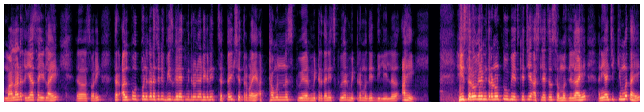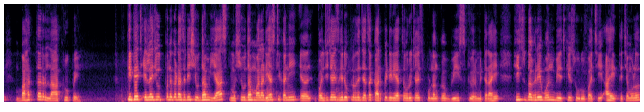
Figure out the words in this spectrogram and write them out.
मालाड या साईडला आहे. सॉरी तर अल्प उत्पन्न गटासाठी वीस घरे आहेत मित्रांनो या ठिकाणी चटई क्षेत्रफळ आहे अठ्ठावन्न स्क्वेअर मीटर त्यांनी स्क्वेअर मीटरमध्ये दिलेलं आहे. ही सर्व घरे मित्रांनो टू बी एच केची असल्याचं समजलेलं आहे आणि याची किंमत आहे बहात्तर लाख रुपये. तिथेच एल आय जी उत्पन्न गटासाठी शिवधाम या शिवधाम मालाड याच ठिकाणी पंचेचाळीस घरे उपलब्ध आहेत ज्याचा कार्पेट एरिया चौवेचाळीस पूर्णांक वीस स्क्वेअर मीटर आहे. ही सुद्धा घरे वन बी एच के स्वरूपाची आहेत. त्याच्यामुळं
